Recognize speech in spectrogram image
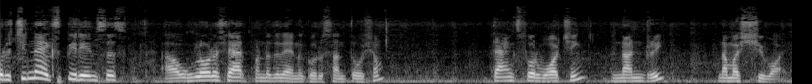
ஒரு சின்ன எக்ஸ்பீரியன்சஸ் உங்களோட ஷேர் பண்ணதில் எனக்கு ஒரு சந்தோஷம். தேங்க்ஸ் ஃபார் வாட்சிங் நன்றி. நம சிவாய்.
